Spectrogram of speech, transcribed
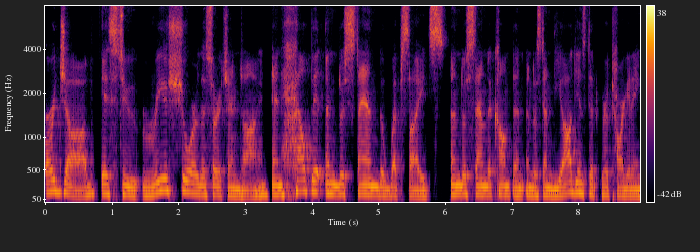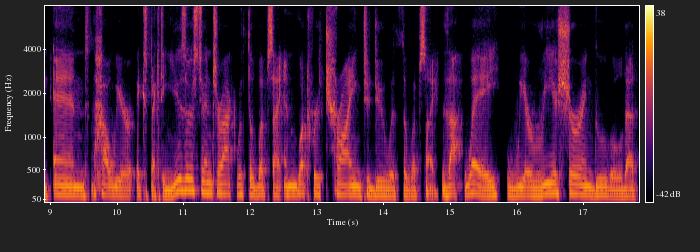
our job is to reassure the search engine and help it understand the websites, understand the content, understand the audience that we're targeting, and how we're expecting users to interact with the website and what we're trying to do with the website. That way, we are reassuring Google that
